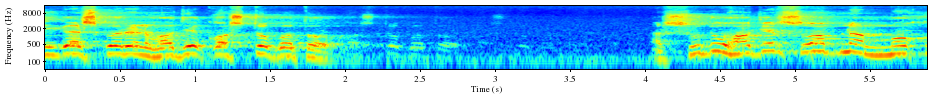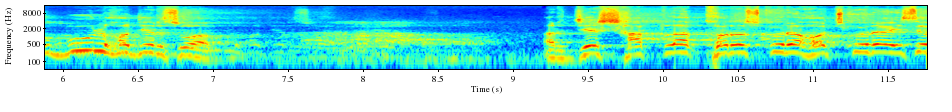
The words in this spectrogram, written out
জিজ্ঞাসা করেন, হজে কষ্ট কত? আর শুধু হজের সোয়াব না, মকবুল হজের সোয়াব। আর যে সাত লাখ খরচ করে হজ করে এসে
